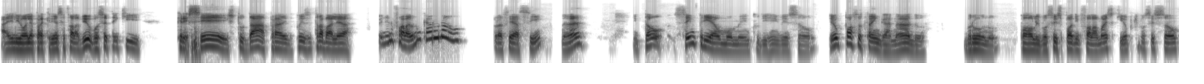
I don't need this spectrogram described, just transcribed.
Aí ele olha para a criança e fala: Viu, você tem que crescer, estudar para depois ir trabalhar. O menino fala: Eu não quero, não, para ser assim, né? Então, sempre é um momento de reinvenção. Eu posso estar enganado, Bruno, Paulo, e vocês podem falar mais que eu, porque vocês são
